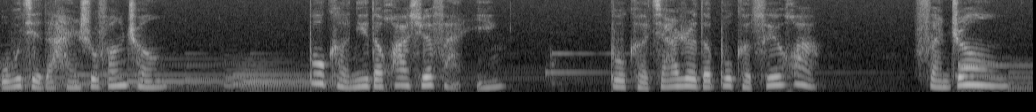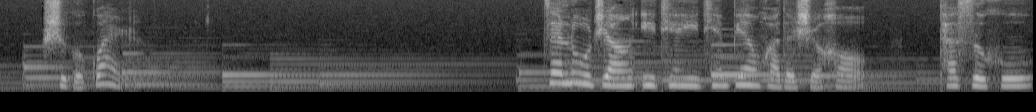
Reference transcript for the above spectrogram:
无解的函数方程，不可逆的化学反应。不可加热的不可催化，反正是个怪人。在陆之昂一天一天变化的时候，他似乎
